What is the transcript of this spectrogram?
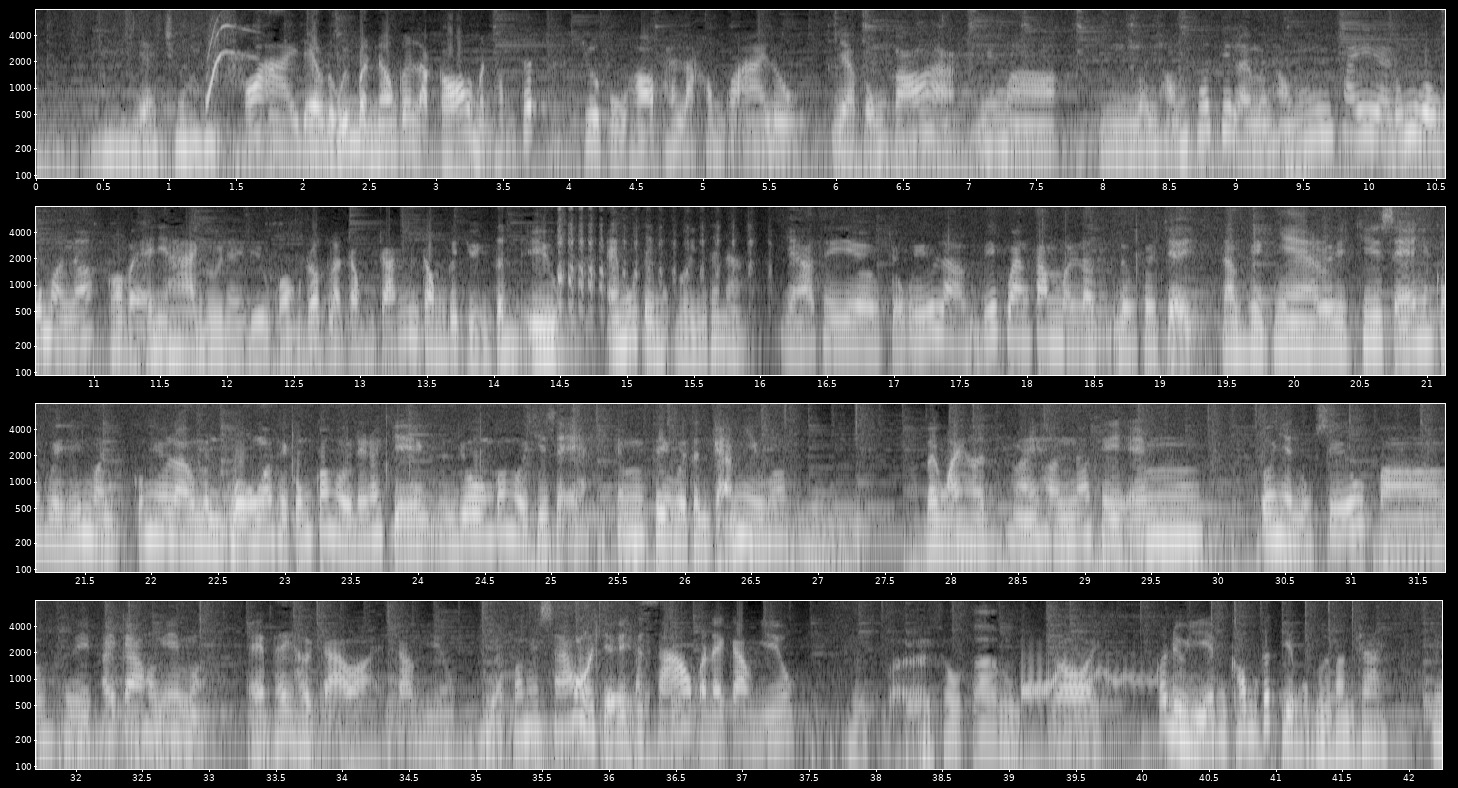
Dạ chưa. Có ai đeo đuổi mình không? Có là có mình không thích chưa phù hợp hay là không có ai luôn? Dạ cũng có à nhưng mà mình không thích với lại mình không thấy đúng gu của mình á. Có vẻ như hai người này đều còn rất là trong trắng trong cái chuyện tình yêu. Em muốn tìm một người như thế nào? Dạ thì chủ yếu là biết quan tâm mình là được rồi chị. Làm việc nhà rồi chia sẻ những công việc với mình. Cũng như là mình buồn thì cũng có người để nói chuyện. Mình vui có người chia sẻ. Em thiên về tình cảm nhiều hơn. Về ngoại hình? Ngoại hình thì em ưa nhìn một xíu và thì phải cao hơn em ạ. À em thấy hơi cao à em cao nhiêu? Dạ có mấy sáu thôi chị. Mấy sáu bên đây cao nhiêu? Bảy sáu tám. Rồi có điều gì em không thích về một người bạn trai? Ừ,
